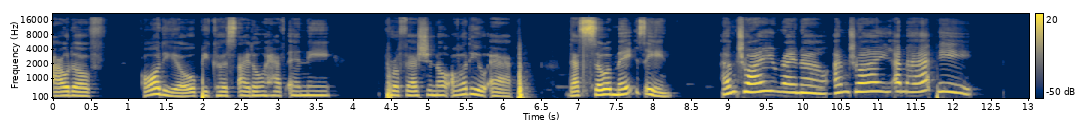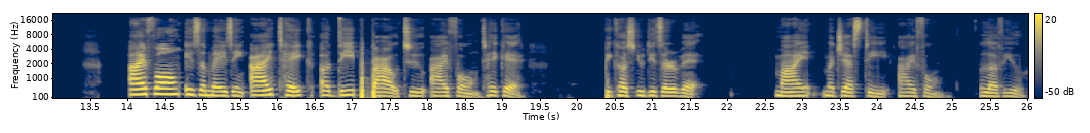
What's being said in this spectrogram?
out of audio because I don't have any professional audio app. That's so amazing. I'm trying right now. I'm trying. I'm happy iPhone is amazing. I take a deep bow to iPhone. Take it because you deserve it. My majesty iPhone. Love you.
